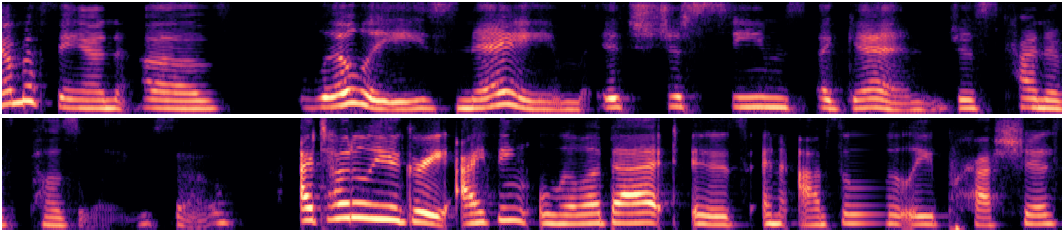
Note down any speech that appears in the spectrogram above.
am a fan of Lily's name, it just seems again just kind of puzzling. So I totally agree. I think Lilibet is an absolutely precious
